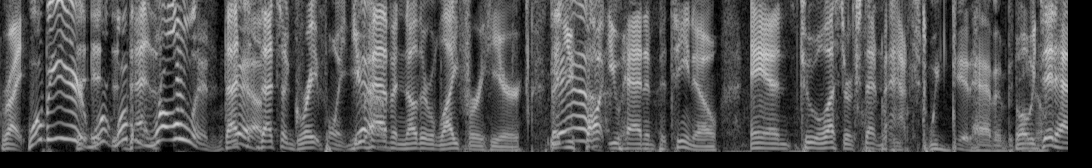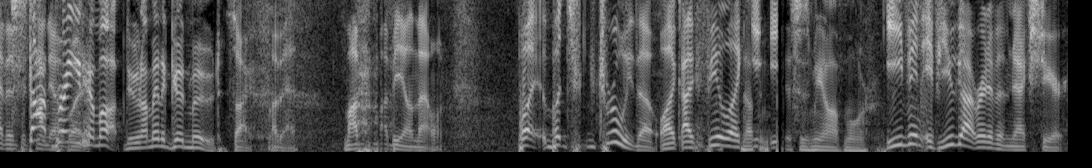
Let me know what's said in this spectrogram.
Right. We'll be here. It- it- we'll we'll that- be rolling. That's Yeah. that's a great point. You Yeah. have another lifer here that you thought you had in Pitino, and to a lesser extent, Mack. we did have him. Well, we did have him, Stop bringing but- him up, dude. I'm in a good mood. Sorry, my bad. Might, might be on that one. But but tr- truly though, like I feel like Nothing e- pisses me off more. even if you got rid of him next year,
